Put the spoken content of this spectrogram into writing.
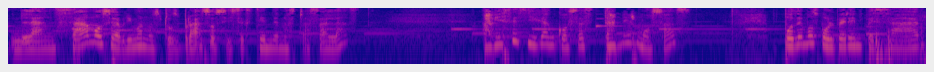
lanzamos y abrimos nuestros brazos y se extienden nuestras alas, a veces llegan cosas tan hermosas. Podemos volver a empezar,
